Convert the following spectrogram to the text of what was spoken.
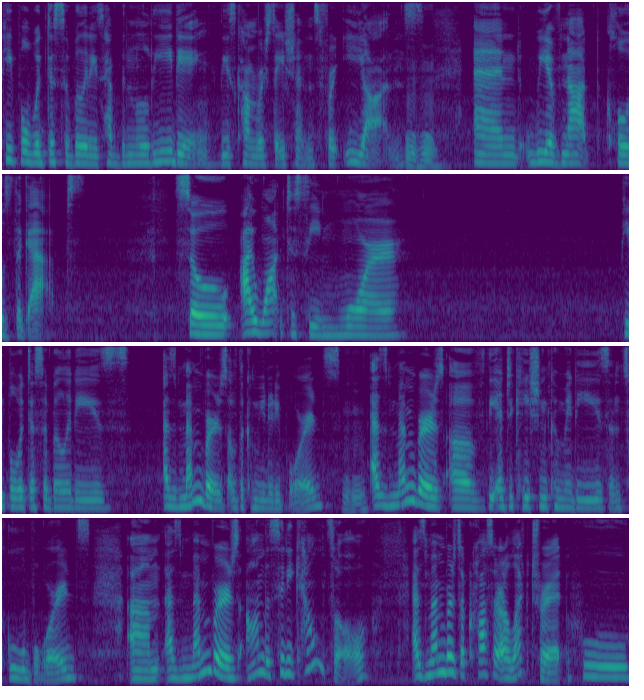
people with disabilities have been leading these conversations for eons mm-hmm. and we have not closed the gaps. So I want to see more people with disabilities as members of the community boards, mm-hmm. as members of the education committees and school boards, um, as members on the city council, as members across our electorate who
